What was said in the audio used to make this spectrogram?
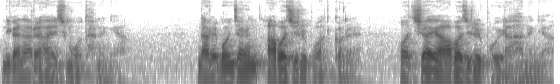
네가 나를 알지 못하느냐? 나를 본 자는 아버지를 보았거늘 어찌하여 아버지를 보이라 하느냐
